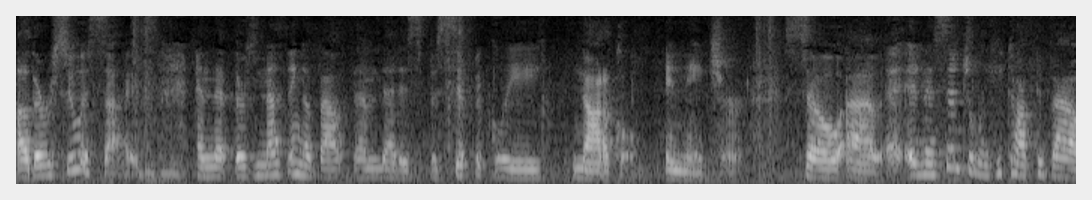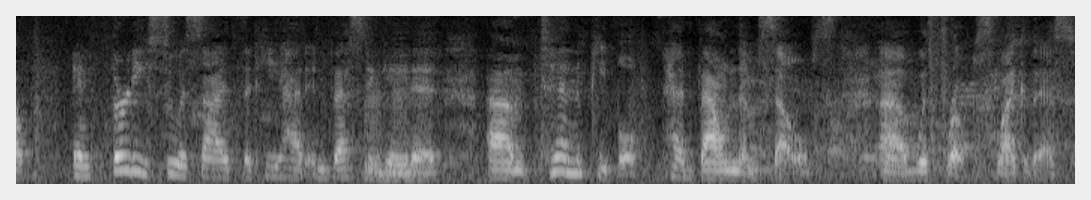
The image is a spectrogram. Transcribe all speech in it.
other suicides, and that there's nothing about them that is specifically nautical in nature. So, uh, and essentially, he talked about in 30 suicides that he had investigated, um, 10 people had bound themselves uh, with ropes like this.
